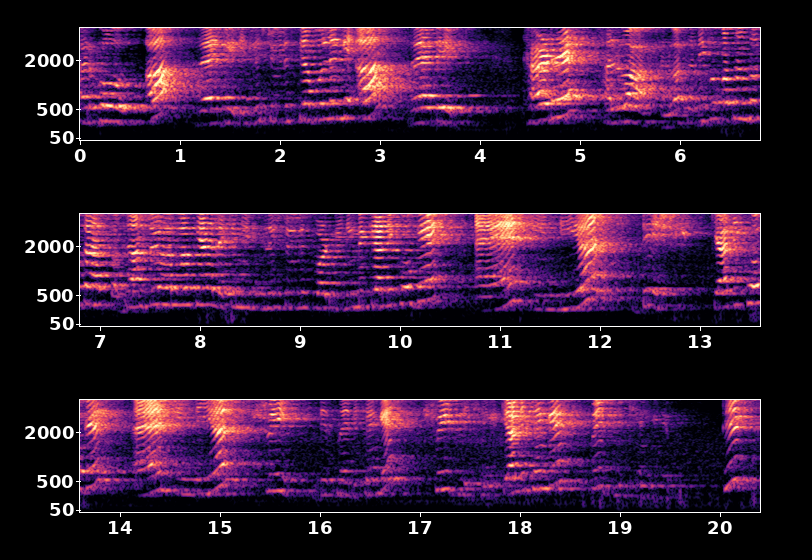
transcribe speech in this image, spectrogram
खरगोश. A rabbit English to English क्या बोलेंगे? अ रैबिट थर्ड है, हलवा. हलवा सभी को पसंद होता है, आप सब जानते हो हलवा क्या है, लेकिन English to English word meaning में क्या लिखोगे? एन इंडियन डिश क्या लिखोगे? एन इंडियन स्वीट डिश नहीं लिखेंगे स्वीट लिखेंगे. क्या लिखेंगे? स्वीट लिखेंगे. ठीक?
